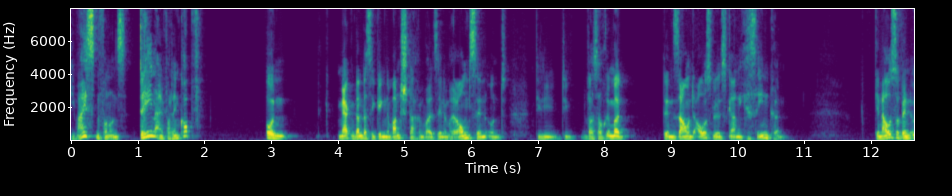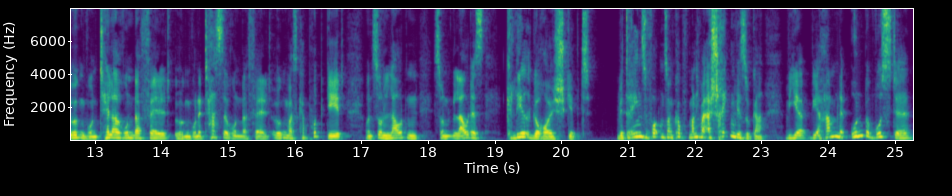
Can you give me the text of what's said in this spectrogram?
die meisten von uns drehen einfach den Kopf und merken dann, dass sie gegen eine Wand starren, weil sie in einem Raum sind und die, die, was auch immer den Sound auslöst, gar nicht sehen können. Genauso, wenn irgendwo ein Teller runterfällt, irgendwo eine Tasse runterfällt, irgendwas kaputt geht und so, einen lauten, so ein lautes Klirrgeräusch gibt. Wir drehen sofort unseren Kopf. Manchmal erschrecken wir sogar. Wir, wir haben eine unbewusste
